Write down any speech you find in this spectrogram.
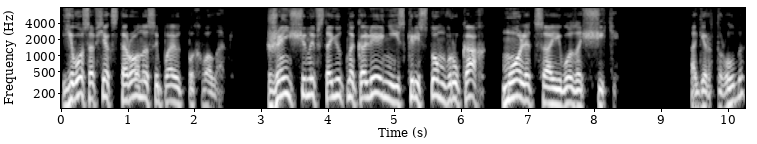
его со всех сторон осыпают похвалами. Женщины встают на колени и с крестом в руках молятся о его защите. А Гертруда?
